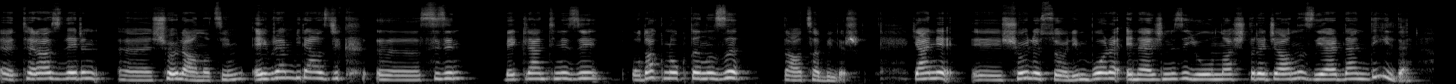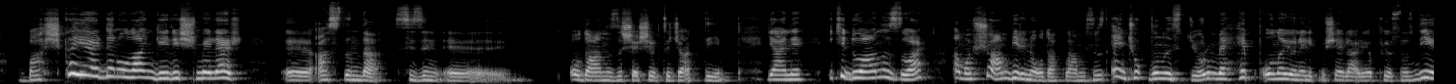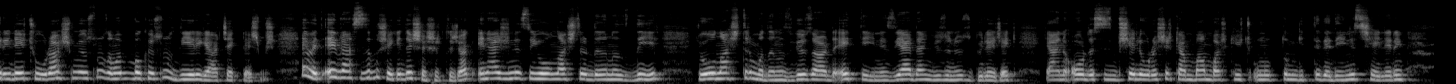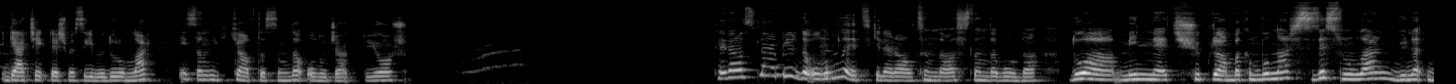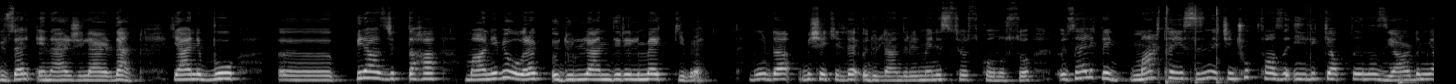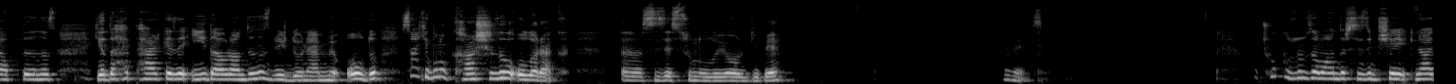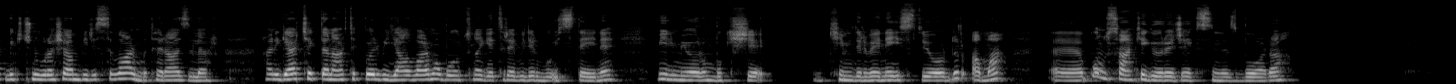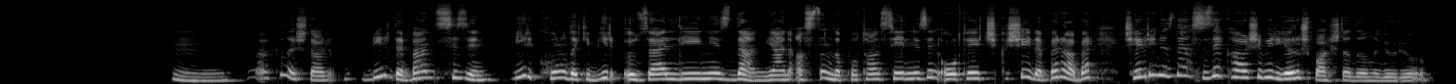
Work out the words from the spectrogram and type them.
Evet, terazilerin şöyle anlatayım. Evren birazcık sizin beklentinizi, odak noktanızı dağıtabilir. Yani şöyle söyleyeyim, bu ara enerjinizi yoğunlaştıracağınız yerden değil de başka yerden olan gelişmeler aslında sizin odağınızı şaşırtacak diyeyim. Yani iki duanız var ama şu an birine odaklanmışsınız. En çok bunu istiyorum ve hep ona yönelik bir şeyler yapıyorsunuz. Diğeriyle hiç uğraşmıyorsunuz ama bir bakıyorsunuz diğeri gerçekleşmiş. Evet evren sizi bu şekilde şaşırtacak. Enerjinizi yoğunlaştırdığınız değil, yoğunlaştırmadığınız, göz ardı ettiğiniz yerden yüzünüz gülecek. Yani orada siz bir şeyle uğraşırken bambaşka hiç unuttum gitti dediğiniz şeylerin gerçekleşmesi gibi durumlar Nisan'ın iki haftasında olacak diyor. Teraziler bir de olumlu etkiler altında aslında burada. Dua, minnet, şükran bakın bunlar size sunulan güne, güzel enerjilerden. Yani bu e, birazcık daha manevi olarak ödüllendirilmek gibi. Burada bir şekilde ödüllendirilmeniz söz konusu. Özellikle Mart ayı sizin için çok fazla iyilik yaptığınız, yardım yaptığınız ya da hep herkese iyi davrandığınız bir dönem mi oldu? Sanki bunun karşılığı olarak e, size sunuluyor gibi. Evet. Çok uzun zamandır sizi bir şeye ikna etmek için uğraşan birisi var mı teraziler? Hani gerçekten artık böyle bir yalvarma boyutuna getirebilir bu isteğini. Bilmiyorum bu kişi kimdir ve ne istiyordur ama e, bunu sanki göreceksiniz bu ara. Hmm. Arkadaşlar bir de ben sizin bir konudaki bir özelliğinizden yani aslında potansiyelinizin ortaya çıkışıyla beraber çevrenizden size karşı bir yarış başladığını görüyorum.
